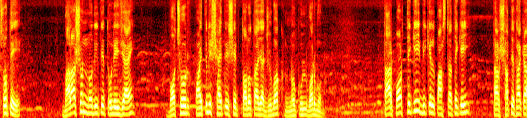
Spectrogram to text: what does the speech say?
স্রোতে বালাসন নদীতে তলিয়ে যায় বছর পঁয়ত্রিশ সাঁত্রিশের তরতাজা যুবক নকুল বর্মন। তারপর থেকেই বিকেল পাঁচটা থেকেই তার সাথে থাকা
